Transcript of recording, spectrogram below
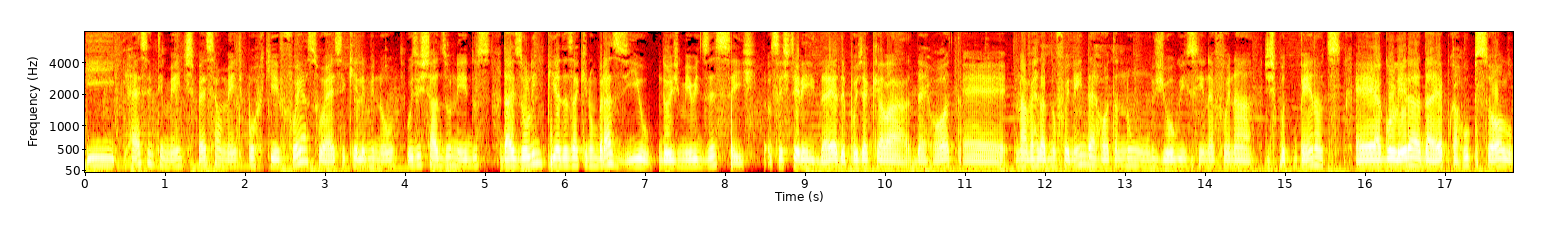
e recentemente, especialmente porque foi a Suécia que eliminou os Estados Unidos das Olimpíadas aqui no Brasil em 2016 Pra vocês terem ideia, depois daquela derrota, é, na verdade não foi nem derrota no jogo em si, né? Foi na disputa de pênaltis. É, a goleira da época, Rup Solo,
